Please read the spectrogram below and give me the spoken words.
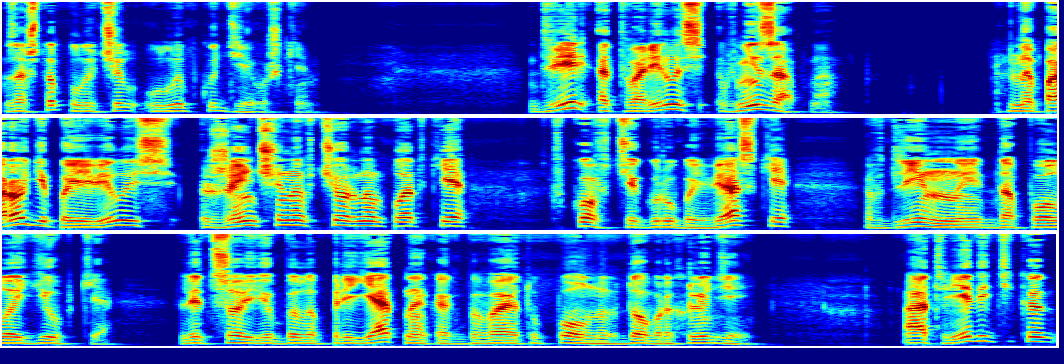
за что получил улыбку девушки. Дверь отворилась внезапно. На пороге появилась женщина в черном платке — в кофте грубой вязки, в длинной до пола юбке. Лицо ее было приятно, как бывает у полных добрых людей. «Отведайте-ка,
